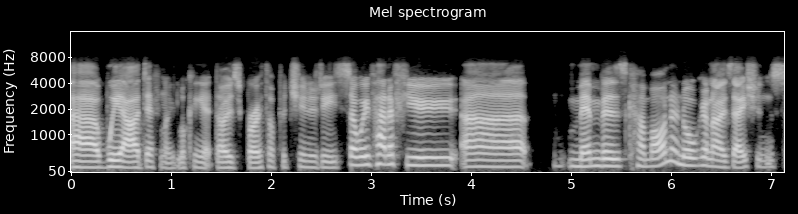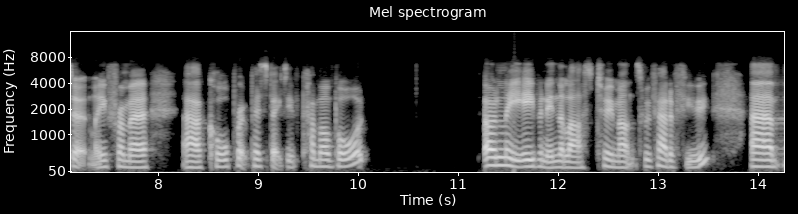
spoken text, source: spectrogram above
uh, we are definitely looking at those growth opportunities. So we've had a few. Uh, members come on and organizations certainly from a, a corporate perspective come on board only even in the last two months we've had a few um,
